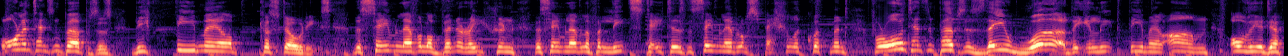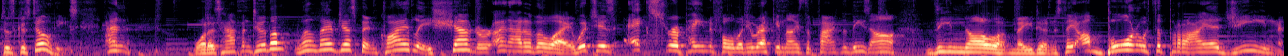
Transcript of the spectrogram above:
all intents and purposes, the female custodes. The same level of veneration, the same level of elite status, the same level of special equipment. For all intents and purposes, they were the elite female arm of the Adeptus Custodes. And what has happened to them? Well, they've just been quietly shoved right out of the way, which is extra painful when you recognize the fact that these are the Null Maidens. They are born with the pariah gene,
